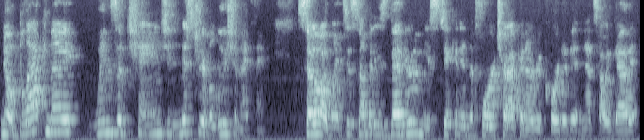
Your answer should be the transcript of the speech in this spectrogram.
No, Black Knight, Winds of Change, and Mystery of Illusion, I think. So I went to somebody's bedroom, you stick it in the four track, and I recorded it, and that's how I got it.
